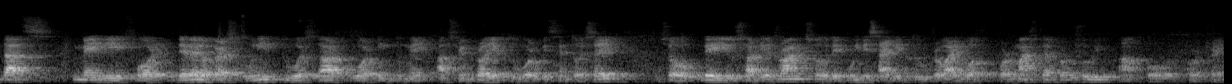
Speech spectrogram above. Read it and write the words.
that's mainly for developers who need to start working to make upstream project to work with CentOS 8. So they use RDO trunk, so they, we decided to provide both for master for Ussuri and for, for train.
